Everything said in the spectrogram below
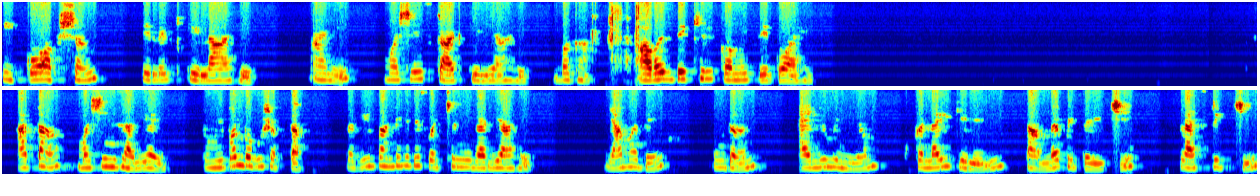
इको ऑप्शन सिलेक्ट केला आहे आणि मशीन स्टार्ट केली आहे. बघा आवाज देखील कमीच येतो आहे. आता मशीन झाली आहे. तुम्ही पण बघू शकता. सगळी भांडी किती स्वच्छ निघाली आहेत. यामध्ये उडन ॲल्युमिनियम कलाई केलेली तांब्या पितळीची प्लास्टिकची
